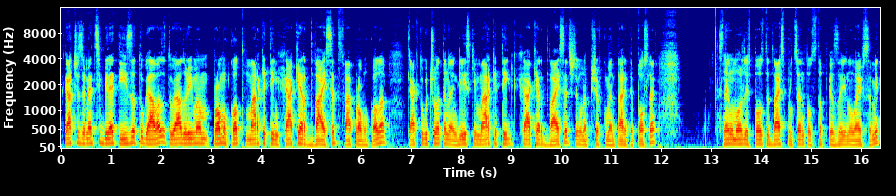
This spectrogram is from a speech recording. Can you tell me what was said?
Така че вземете си билети и за тогава. За тогава дори имам промокод MarketingHacker20. Това е промокода. Както го чувате на английски, MarketingHacker20. Ще го напиша в коментарите после С него може да използвате 20% отстъпка за InnoWave Summit.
